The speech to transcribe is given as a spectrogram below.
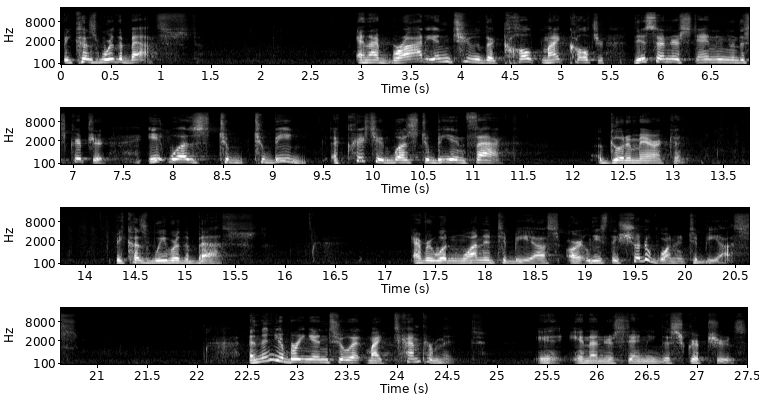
because we're the best. And I brought into the cult, my culture, this understanding of the scripture. It was to, to be a Christian was to be, in fact, a good American because we were the best. Everyone wanted to be us, or at least they should have wanted to be us. And then you bring into it my temperament in, in understanding the scriptures.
